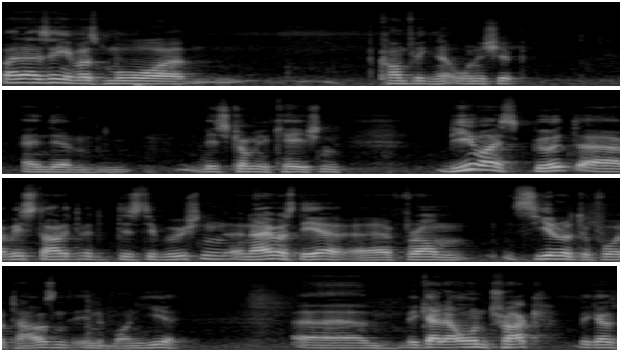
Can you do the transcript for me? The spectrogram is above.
but I think it was more conflict in ownership and um, miscommunication. Beer was good. Uh, we started with distribution, and I was there uh, from zero to four thousand in one year. Um, we got our own truck because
